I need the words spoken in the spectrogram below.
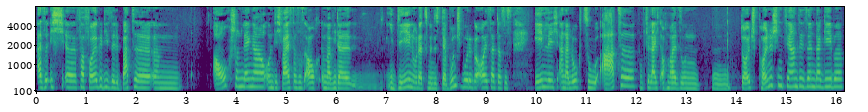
Also ich äh, verfolge diese Debatte ähm, auch schon länger und ich weiß, dass es auch immer wieder Ideen oder zumindest der Wunsch wurde geäußert, dass es ähnlich analog zu Arte vielleicht auch mal so einen deutsch-polnischen Fernsehsender gäbe,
